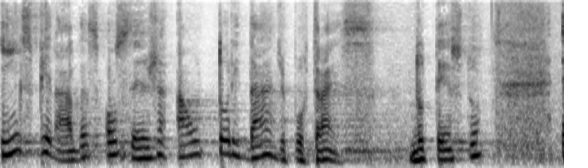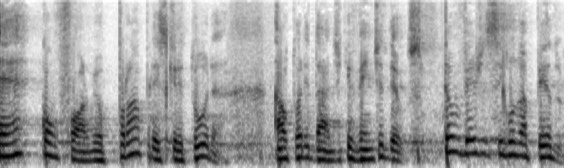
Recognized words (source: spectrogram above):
inspiradas, ou seja, a autoridade por trás do texto é, conforme a própria Escritura, a autoridade que vem de Deus. Então veja 2 Pedro,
